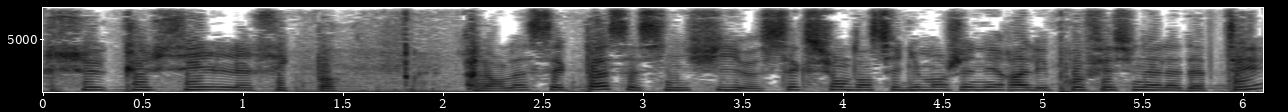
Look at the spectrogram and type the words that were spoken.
ce que c'est la SECPA? Alors la SECPA, ça signifie euh, section d'enseignement général et professionnel adapté,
